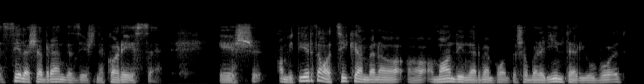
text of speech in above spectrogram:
szélesebb rendezésnek a része. És amit írtam a cikkemben, a, a Mandinerben pontosabban egy interjú volt,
